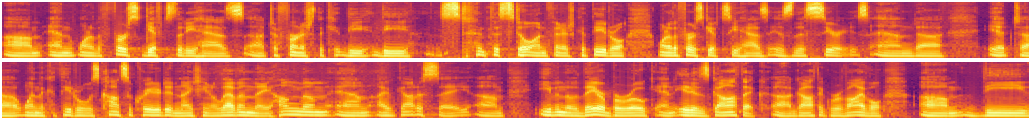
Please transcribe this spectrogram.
um, and one of the first gifts that he has uh, to furnish the, the, the, st- the, still unfinished cathedral, one of the first gifts he has is this series. And uh, it, uh, when the cathedral was consecrated in 1911, they hung them, and I've got to say, um, even though they are Baroque and it is Gothic, uh, Gothic revival, um, the,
